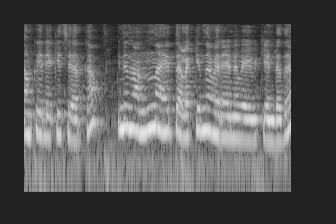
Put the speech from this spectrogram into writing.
നമുക്ക് ഇതിലേക്ക് ചേർക്കാം. ഇനി നന്നായി തിളയ്ക്കുന്ന വരെയാണ് വേവിക്കേണ്ടത്.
